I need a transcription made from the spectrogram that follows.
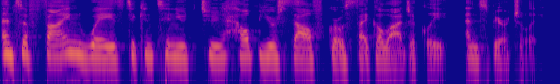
and to find ways to continue to help yourself grow psychologically and spiritually.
